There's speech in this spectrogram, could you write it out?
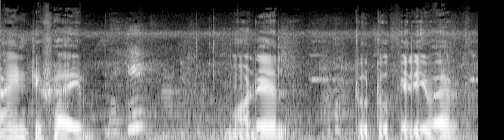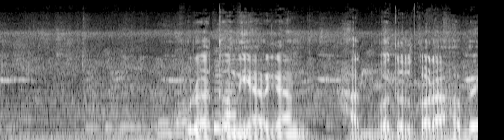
ninety five model two two calibre পুরাতন ইয়ারগান হাত বদল করা হবে।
